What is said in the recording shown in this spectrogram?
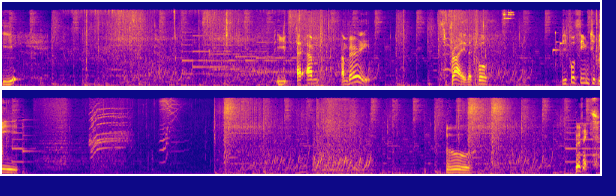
Yeah, I, I'm I'm very surprised that people people seem to be Perfect.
